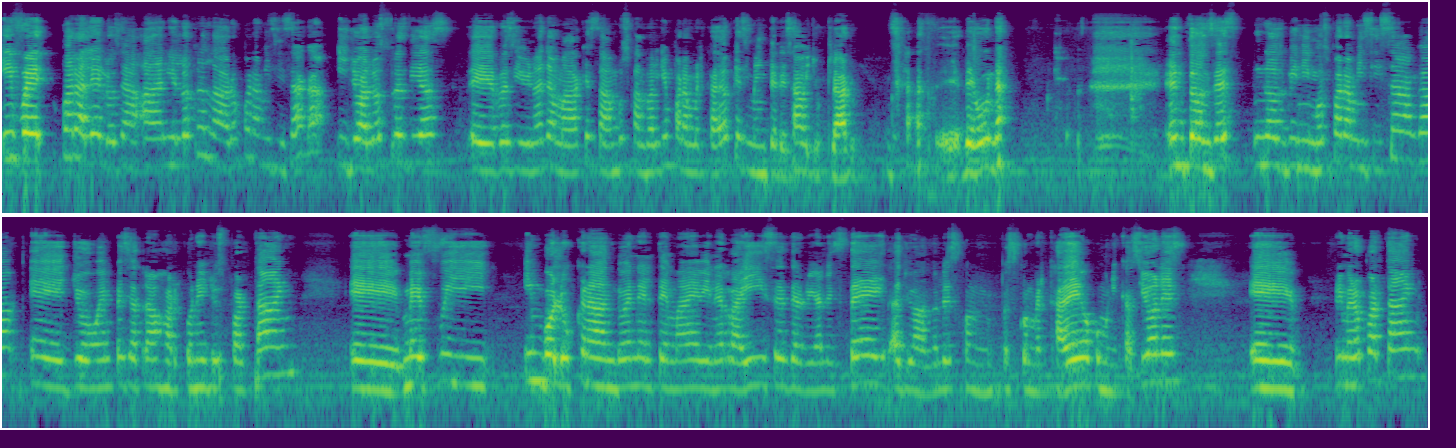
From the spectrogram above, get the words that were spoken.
y fue paralelo, o sea, a Daniel lo trasladaron para Mississauga y yo a los tres días eh, recibí una llamada que estaban buscando a alguien para mercadeo que si me interesaba. Y yo, claro, de, una. Entonces nos vinimos para Mississauga, eh, yo empecé a trabajar con ellos part-time, eh, me fui involucrando en el tema de bienes raíces, de real estate, ayudándoles con, pues, con mercadeo, comunicaciones. primero part-time,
